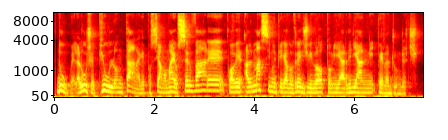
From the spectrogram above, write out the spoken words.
Dunque, la luce più lontana che possiamo mai osservare può aver al massimo impiegato 13,8 miliardi di anni per raggiungerci.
